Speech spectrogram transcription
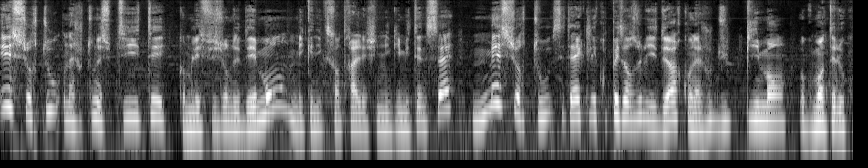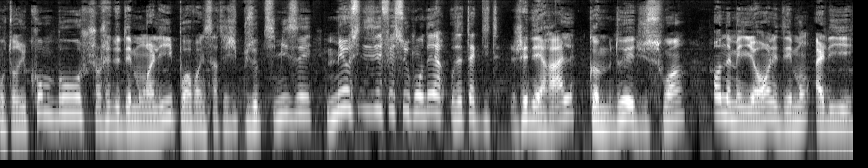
et surtout en ajoutant des subtilités comme les fusions des démons, mécanique centrale des Shin Megami Tensei, mais surtout c'est avec les compétences de leader qu'on ajoute du piment, augmenter le compteur du combo, changer de démon allié pour avoir une stratégie plus optimisée, mais aussi des effets secondaires aux attaques dites générales comme donner du soin en améliorant les démons alliés.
